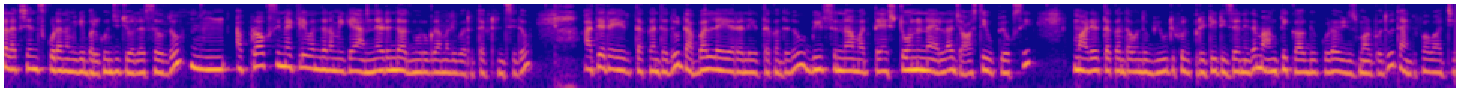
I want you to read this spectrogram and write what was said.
ಕಲೆಕ್ಷನ್ಸ್ ಕೂಡ ನಮಗೆ ಬಲ್ಗುಂಜಿ ಜ್ಯುವೆಲ್ಲರ್ಸ್ ಅವ್ರದ್ದು ಅಪ್ರಾಕ್ಸಿಮೇಟ್ಲಿ ಒಂದು ನಮಗೆ ಹನ್ನೆರಡರಿಂದ ಹದಿಮೂರು ಗ್ರಾಮಲ್ಲಿ ಬರುತ್ತೆ ಫ್ರೆಂಡ್ಸ್ ಇದು. ಅದೇ ರೇ ಇರ್ತಕ್ಕಂಥದ್ದು ಡಬಲ್ ಲೇಯರಲ್ಲಿ ಇರ್ತಕ್ಕಂಥದ್ದು. ಮತ್ತೆ ಸ್ಟೋನ್ ಸ್ಟೋನನ್ನು ಎಲ್ಲ ಜಾಸ್ತಿ ಉಪಯೋಗಿಸಿ ಮಾಡಿರ್ತಕ್ಕಂಥ ಒಂದು ಬ್ಯೂಟಿಫುಲ್ ಪ್ರಿಟಿ ಡಿಸೈನ್ ಇದೆ. ಮಾಂಗ್ಟಿಕ್ ಆಗಿ ಕೂಡ ಯೂಸ್ ಮಾಡ್ಬೋದು. ಥ್ಯಾಂಕ್ ಯು ಫಾರ್ ವಾಚಿಂಗ್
